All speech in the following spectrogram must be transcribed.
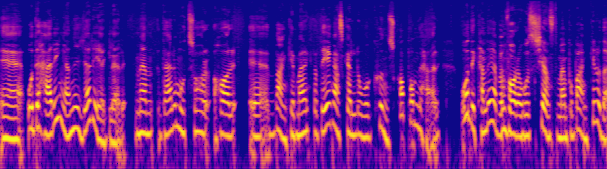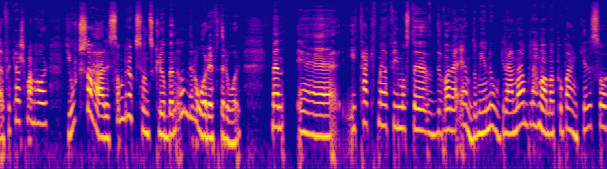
Eh, och det här är inga nya regler, men däremot så har, har eh, banker märkt att det är ganska låg kunskap om det här. Och det kan det även vara hos tjänstemän på banker och därför kanske man har gjort så här som Brukshundsklubben under år efter år. Men eh, i takt med att vi måste vara ändå mer noggranna, bland annat på banker, så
